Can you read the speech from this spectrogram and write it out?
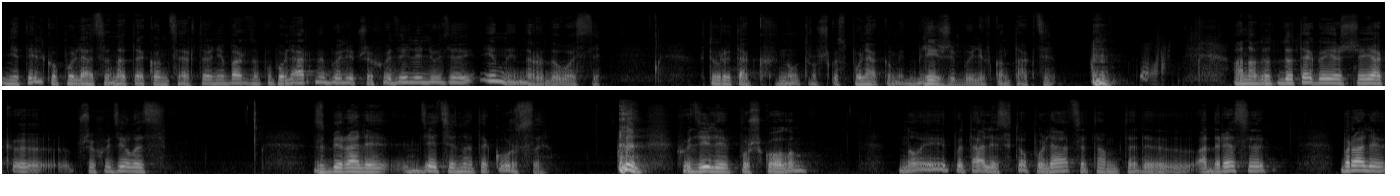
nie tylko Polacy na te koncerty, oni bardzo popularni byli, przychodzili ludzie innej narodowości, Polakami bliżej byli w kontakcie. A no, do, do tego jeszcze jak e, przychodziłeś, zbierali dzieci na te kursy, chodzili po szkołom, no i pytались, kto Polacy, tam wtedy adresy брали,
